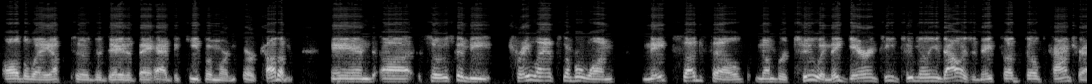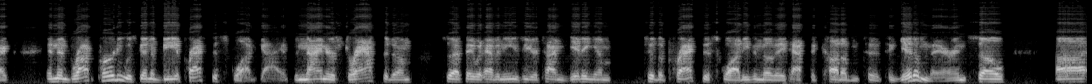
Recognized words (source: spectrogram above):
all the way up to the day that they had to keep him or, or cut him. And uh, so it was going to be Trey Lance, number one, Nate Sudfeld, number two, and they guaranteed $2 million in Nate Sudfeld's contract. And then Brock Purdy was going to be a practice squad guy. The Niners drafted him so that they would have an easier time getting him to the practice squad, even though they'd have to cut him to, to get him there. And so uh,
